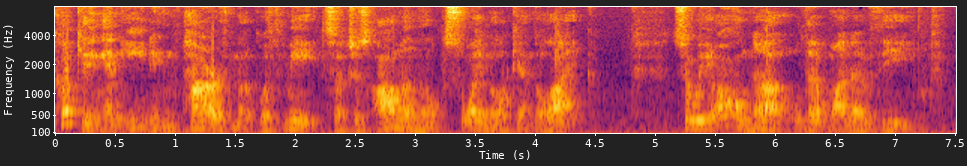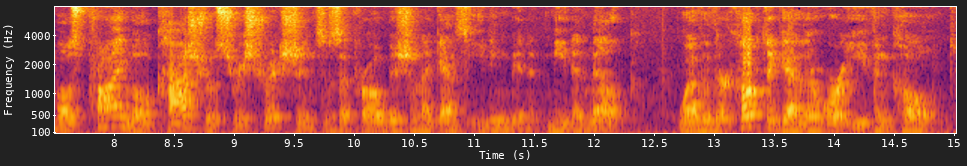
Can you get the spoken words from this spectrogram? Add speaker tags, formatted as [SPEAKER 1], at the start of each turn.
[SPEAKER 1] cooking and eating parve milk with meat, such as almond milk, soy milk, and the like. So we all know that one of the most primal kashrus restrictions is a prohibition against eating meat and milk, whether they're cooked together or even cold.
